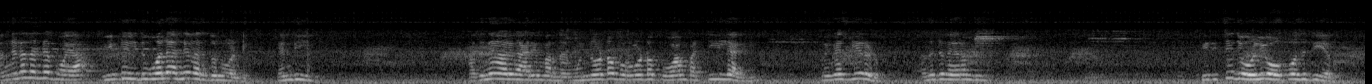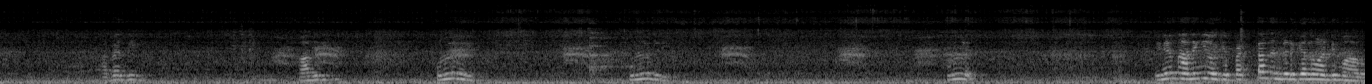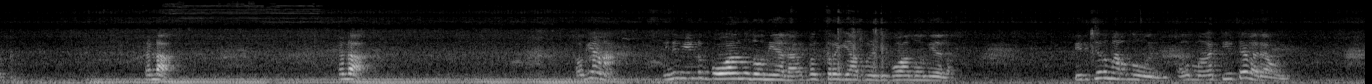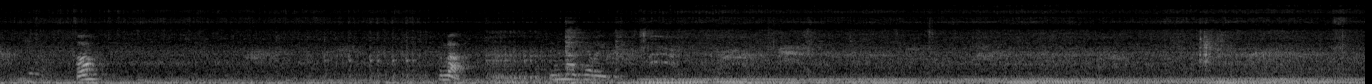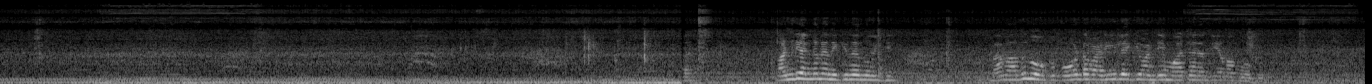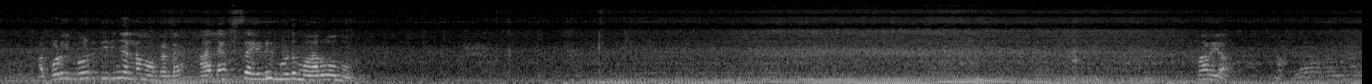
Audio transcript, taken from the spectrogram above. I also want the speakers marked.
Speaker 1: അങ്ങനെ തന്നെ പോയാൽ വീണ്ടും ഇതുപോലെ തന്നെ വരത്തുള്ളൂ വണ്ടി. എന്ത് ചെയ്യും? അതിനെ ഒരു കാര്യം പറഞ്ഞ മുന്നോട്ടോ പുറകോട്ടോ പോകാൻ പറ്റിയില്ലെങ്കിൽ റിവേഴ്സ് ഗിയർ ഇടും. എന്നിട്ട് വേറെ എന്ത് ചെയ്യും? തിരിച്ച ജോലി ഓപ്പോസിറ്റ് ചെയ്യണം. അപ്പൊ എന്ത് ചെയ്യും? അതിരിക്കും ഫുള്ള് തിരിക്കും. ഫുള്ള് തിരിക്കും. ഫുള്ള് ഇനി ഒന്ന് അനങ്ങി നോക്കി പെട്ടെന്ന് എന്റെ അടുക്കുന്ന വണ്ടി മാറും. കണ്ടാ? കണ്ടാ? ഓക്കെ ആണോ? ഇനി വീണ്ടും പോകാന്ന് തോന്നിയാല? ഇപ്പൊ ഇത്ര ഗ്യാപ്പ് കിട്ടി പോകാൻ തോന്നിയാല? തിരിച്ചത് മറന്നു പോകരുത്. അത് മാറ്റിയിട്ടേ വരാവുള്ളൂ. ആ? കണ്ടാ? ഇനി നോക്കിയാ വണ്ടി എങ്ങനെ നിൽക്കുന്നതെന്ന് നോക്കി. മാം അത് നോക്ക്. പോകേണ്ട വഴിയിലേക്ക് വണ്ടിയെ മാറ്റാൻ എന്ത് ചെയ്യണം നോക്ക്. അപ്പോൾ ഇങ്ങോട്ട് തിരിഞ്ഞല്ല നോക്കണ്ട? ആ ലെഫ്റ്റ് സൈഡ് ഇങ്ങോട്ട് മാറുമോ നോക്ക്. മാറിയാ? ആ.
